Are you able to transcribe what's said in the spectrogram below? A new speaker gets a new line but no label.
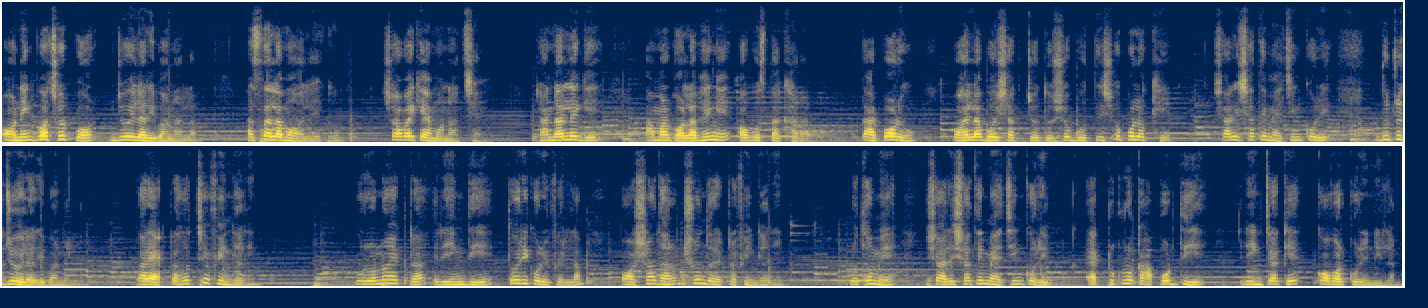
অনেক বছর পর জুয়েলারি বানালাম। আসসালামু আলাইকুম। সবাই কেমন আছেন? ঠান্ডা লেগে আমার গলা ভেঙে অবস্থা খারাপ। তারপরেও পয়লা বৈশাখ চোদ্দোশো বত্রিশ উপলক্ষে শাড়ির সাথে ম্যাচিং করে দুটো জুয়েলারি বানালাম। তার একটা হচ্ছে ফিঙ্গারিং। পুরনো একটা রিং দিয়ে তৈরি করে ফেললাম অসাধারণ সুন্দর একটা ফিঙ্গারিং। প্রথমে শাড়ির সাথে ম্যাচিং করে এক টুকরো কাপড় দিয়ে রিংটাকে কভার করে নিলাম।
